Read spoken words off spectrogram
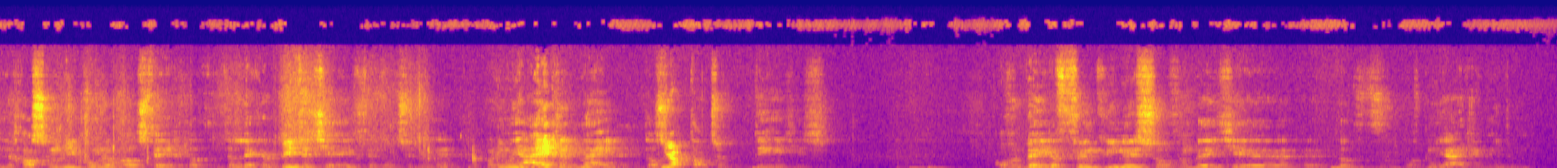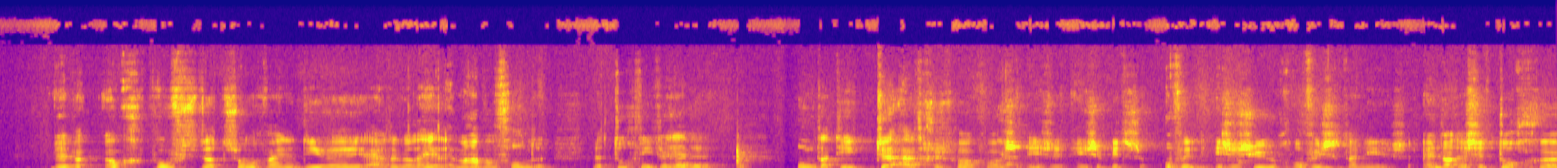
in de gastronomie kom je er wel eens tegen dat het een lekker bittertje heeft en dat soort dingen. Maar die moet je eigenlijk mijden, dat, Ja. dat soort dingetjes. Of een beetje funkiness of een beetje, eh, dat, dat moet je eigenlijk niet doen. We hebben ook geproefd dat sommige wijnen die we eigenlijk wel heel aimabel vonden, het toch niet redden, omdat die te uitgesproken was Ja. in zijn in zijn bitters, of in, in zijn zuur, of in zijn tannines. En dan is het toch, eh,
